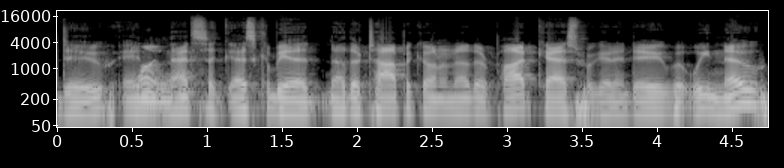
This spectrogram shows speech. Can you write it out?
do, and oh, yeah. that's a, that's gonna be another topic on another podcast we're gonna do. But we know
